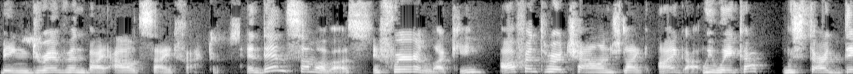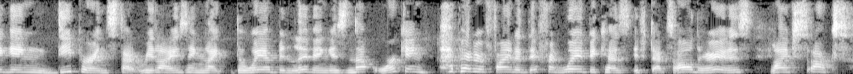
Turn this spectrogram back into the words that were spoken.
being driven by outside factors. And then some of us, if we're lucky, often through a challenge like I got, we wake up we start digging deeper and start realizing like the way I've been living is not working. I better find a different way because if that's all there is, life sucks.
